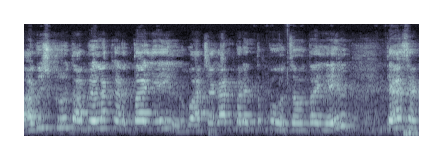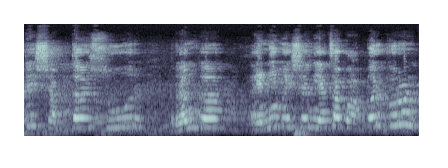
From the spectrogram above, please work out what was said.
आविष्कृत आपल्याला करता येईल वाचकांपर्यंत पोहोचवता येईल त्यासाठी शब्द सूर रंग ॲनिमेशन याचा वापर करून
